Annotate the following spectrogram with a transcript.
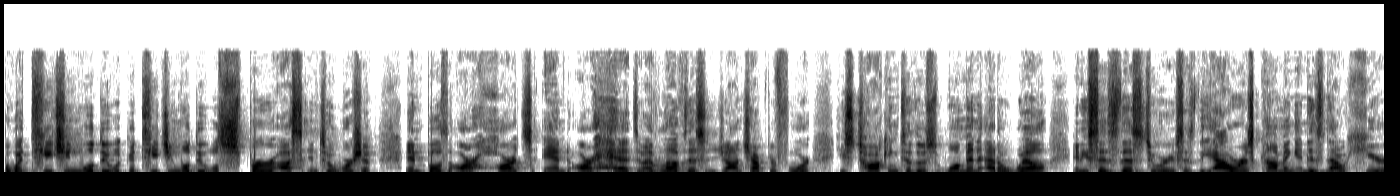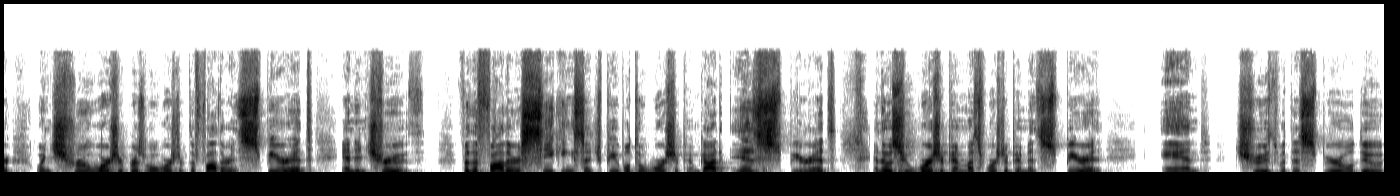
But what teaching will do, what good teaching will do, will spur us into worship in both our hearts and our heads. And I love this in John chapter 4. He's talking to this woman at a well, and he says this to her He says, The hour is coming and is now here when true worshipers will worship the Father in spirit and in truth. For the Father is seeking such people to worship him. God is spirit, and those who worship him must worship him in spirit and truth, what the Spirit will do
